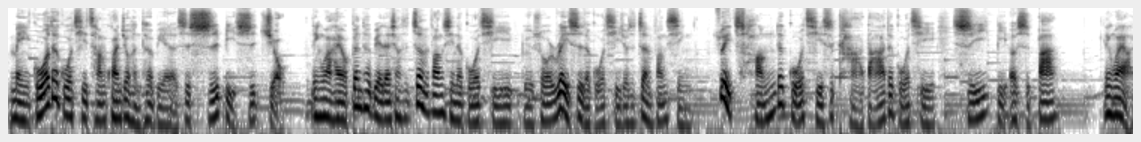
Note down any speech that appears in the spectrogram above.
美国的国旗长宽就很特别了，是十比十九。另外还有更特别的，像是正方形的国旗，比如说瑞士的国旗就是正方形。最长的国旗是卡达的国旗，十一比二十八。另外啊，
